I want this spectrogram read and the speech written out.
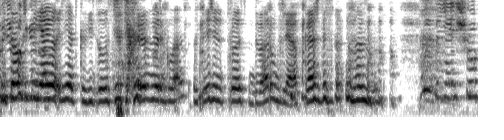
При том, что я редко видела у тебя такой размер глаз, у тебя сейчас просто 2 рубля в каждом глазу. Это я еще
